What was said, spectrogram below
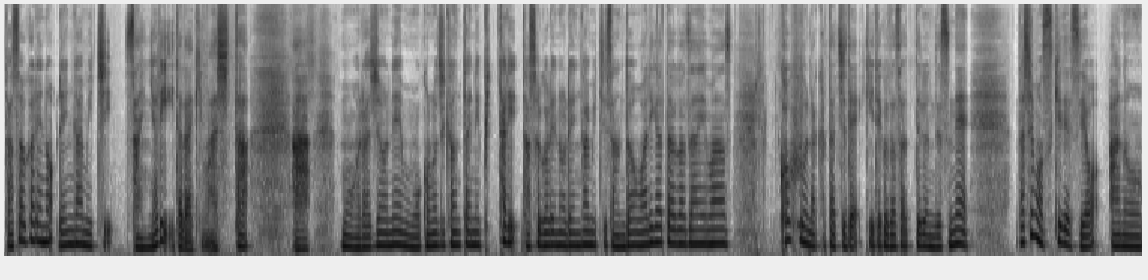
黄昏のレンガ道さんよりいただきました。あ、もうラジオネームもこの時間帯にぴったり、黄昏のレンガ道さんどうもありがとうございます。古風な形で聞いてくださってるんですね。私も好きですよ。あの、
